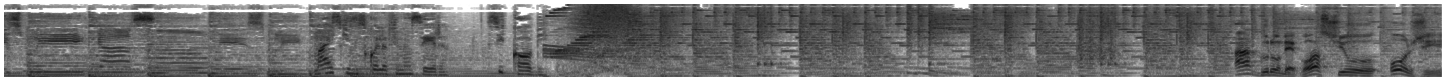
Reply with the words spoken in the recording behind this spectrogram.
explicação, explicação. Mais que uma escolha financeira. Cicobi. Agronegócio hoje.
